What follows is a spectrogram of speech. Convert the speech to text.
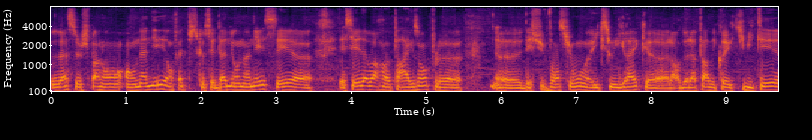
là, je parle en, en année, en fait, puisque c'est d'année en année, c'est euh, essayer d'avoir, euh, par exemple, des subventions X ou Y, alors de la part des collectivités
